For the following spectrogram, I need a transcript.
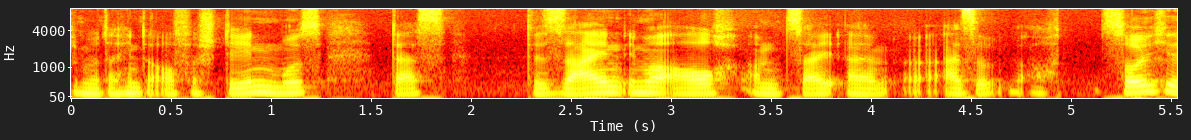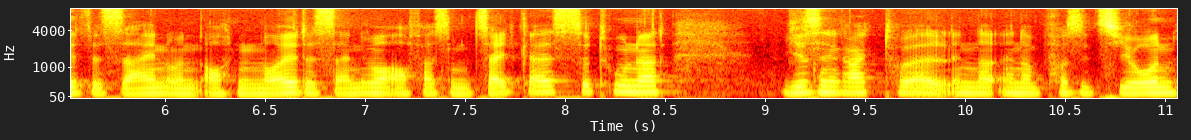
die man dahinter auch verstehen muss, dass Design immer auch am Zeit, äh, also auch solche Design und auch neue Design immer auch was im Zeitgeist zu tun hat. Wir sind aktuell in einer, in einer Position,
